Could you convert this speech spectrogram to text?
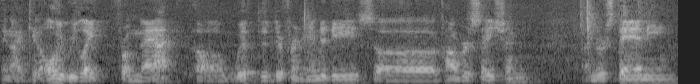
and I can only relate from that uh, with the different entities, uh, conversation, understanding,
